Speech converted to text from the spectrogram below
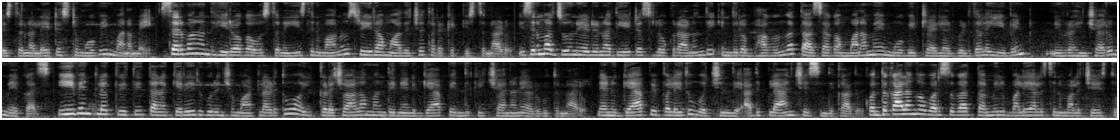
చేస్తున్న లేటెస్ట్ మూవీ మనమే. శర్వానంద్ హీరోగా వస్తున్న ఈ సినిమాను శ్రీరామ్ ఆదిత్య తెరకెక్కిస్తున్నాడు. ఈ సినిమా జూన్ ఏడున థియేటర్స్లోకి రానుంది. ఇందులో భాగంగా తాజాగా మనమే మూవీ ట్రైలర్ విడుదల ఈవెంట్ నిర్వహించారు మేకర్స్. ఈవెంట్లో కృతి తన కెరీర్ గురించి మాట్లాడుతూ ఇక్కడ చాలా మంది నేను గ్యాప్ ఎందుకు ఇచ్చానని అడుగుతున్నారు. నేను గ్యాప్ ఇవ్వలేదు వచ్చింది. అది ప్లాన్ చేసింది కాదు. కొంతకాలంగా వరుసగా తమిళ్ మలయాళ సినిమాలు చేస్తూ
